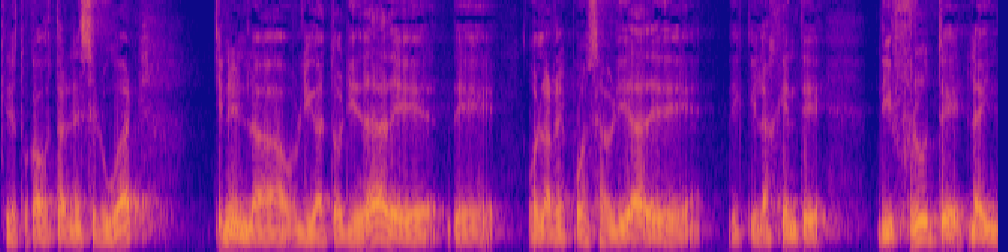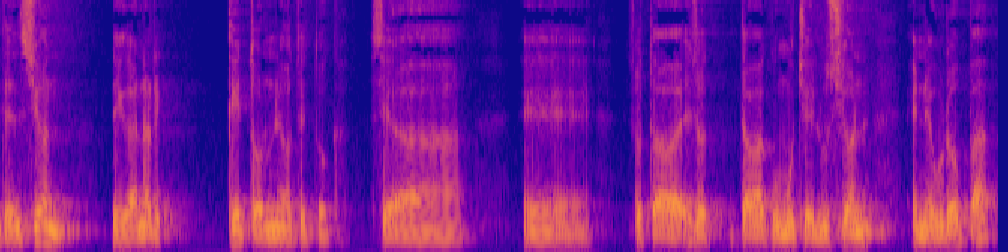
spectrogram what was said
que les tocado estar en ese lugar, tienen la obligatoriedad de, o la responsabilidad de, que la gente disfrute la intención de ganar qué torneo te toca. O sea, yo, estaba, yo estaba con mucha ilusión en Europa,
